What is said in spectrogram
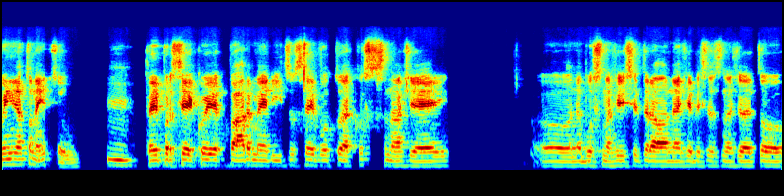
Oni na to nejsou. Hmm. To je prostě jako je pár médií, co se o to jako snaží nebo snaží se teda, ne, že by se snažili to,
